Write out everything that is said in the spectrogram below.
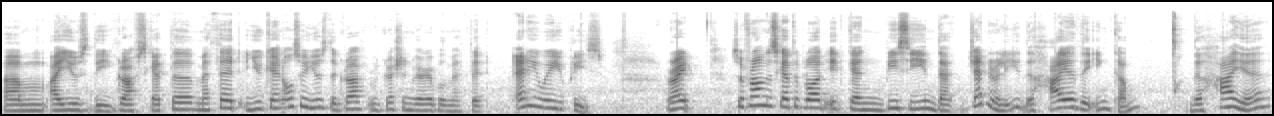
Um, I use the graph scatter method. You can also use the graph regression variable method any way you please. Right? So from the scatter plot it can be seen that generally the higher the income the higher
